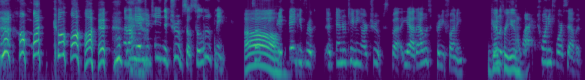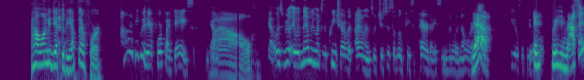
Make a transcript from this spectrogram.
oh my God. But I entertain the troops, so salute me. Oh, Hey, thank you for uh, entertaining our troops. But yeah, that was pretty funny. good for you. Twenty four seven. How long did you have to be up there for? I think we were there four or five days. Yeah. Wow. Yeah, it was really. And then we went to the Queen Charlotte Islands, which is just a little piece of paradise in the middle of nowhere. Yeah. beautiful, beautiful. And were you in Masset?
